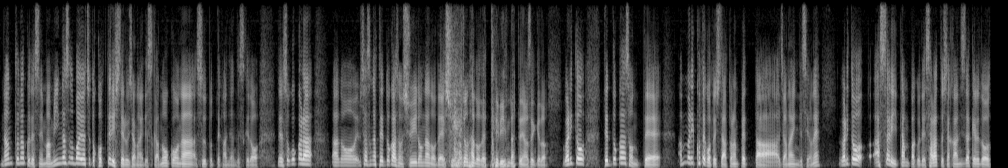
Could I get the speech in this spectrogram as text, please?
なんとなくですね、まあ、ミンガスの場合はちょっとこってりしてるじゃないですか濃厚なスープって感じなんですけどでそこからあのさすがテッド・カーソン朱色なので 朱色なのでっていう理由になっていませんけど割とテッド・カーソンってあんまりコテコテしたトランペッターじゃないんですよね。割とあっさり淡白でさらっとした感じだけれど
